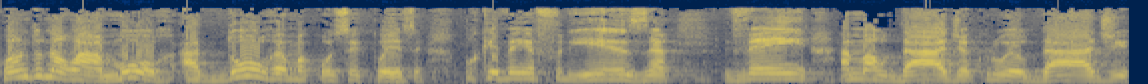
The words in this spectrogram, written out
Quando não há amor, a dor é uma consequência, porque vem a frieza, vem a maldade, a crueldade,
